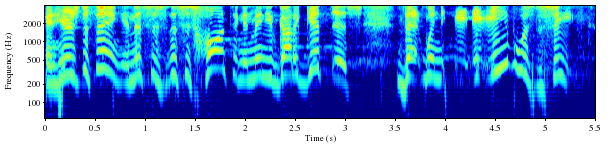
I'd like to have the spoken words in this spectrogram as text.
And here's the thing, and this is this is haunting, and men, you've got to get this that when Eve was deceived,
